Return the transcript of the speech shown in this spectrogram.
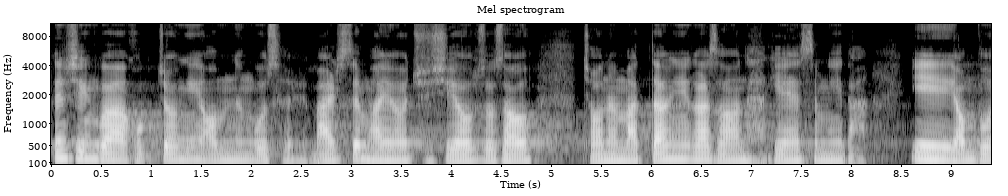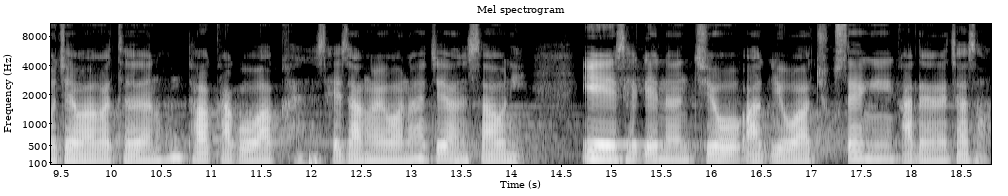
근심과 걱정이 없는 곳을 말씀하여 주시옵소서 저는 마땅히 가서 나게 했습니다. 이 연부제와 같은 혼탁하고 악한 세상을 원하지 않사오니 이 세계는 지옥 악의와 축생이 가득 차서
